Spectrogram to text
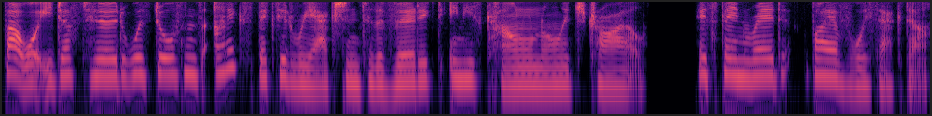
But what you just heard was Dawson's unexpected reaction to the verdict in his carnal knowledge trial. It's been read by a voice actor.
